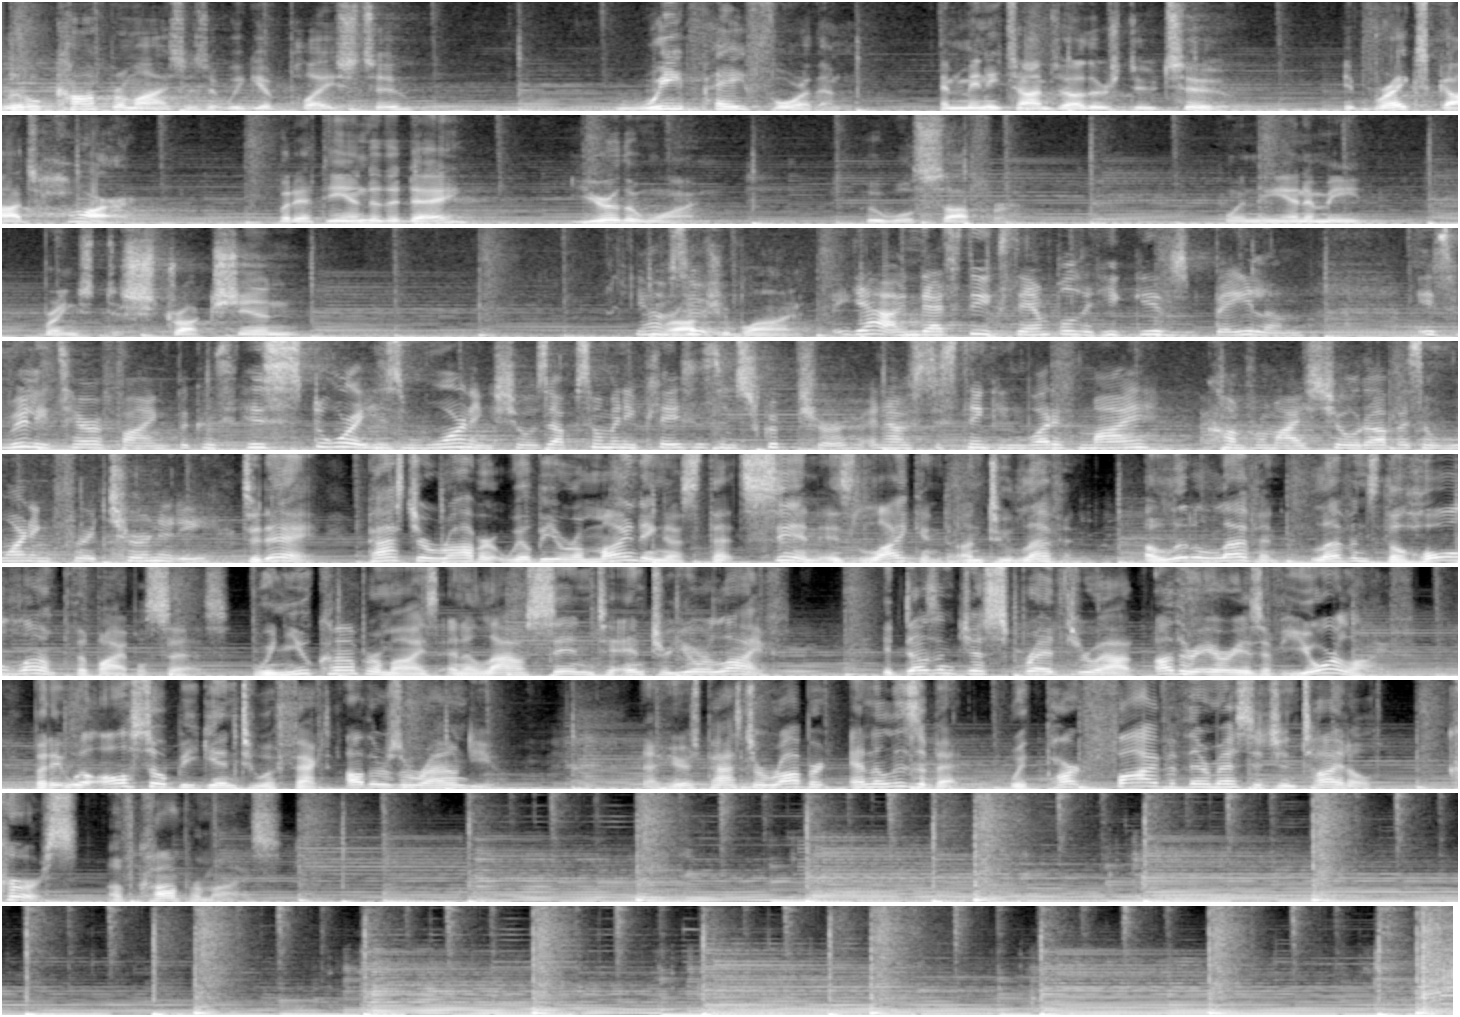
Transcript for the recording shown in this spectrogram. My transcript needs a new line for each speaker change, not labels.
Little compromises that we give place to, we pay for them. And many times others do too. It breaks God's heart, but at the end of the day, you're the one who will suffer when the enemy brings destruction,
Yeah,
robs you blind.
yeah, and that's the example that he gives Balaam. It's really terrifying because his story, his warning shows up so many places in scripture. And I was just thinking, what if my compromise showed up as a warning for eternity?
Today, Pastor Robert will be reminding us that sin is likened unto leaven. A little leaven leavens the whole lump, the Bible says. When you compromise and allow sin to enter your life, it doesn't just spread throughout other areas of your life, but it will also begin to affect others around you. Now, here's Pastor Robert and Elizabeth with part five of their message entitled Curse of Compromise.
